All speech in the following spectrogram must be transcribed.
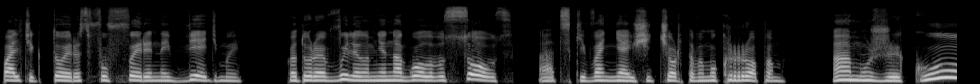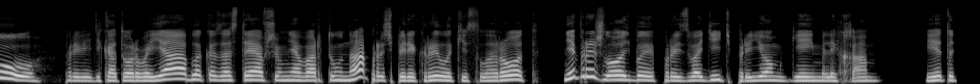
пальчик той расфуфыренной ведьмы, которая вылила мне на голову соус, адски воняющий чертовым укропом. А мужику, при виде которого яблоко, застрявшее у меня во рту, напрочь перекрыло кислород, не пришлось бы производить прием геймлиха. И этот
